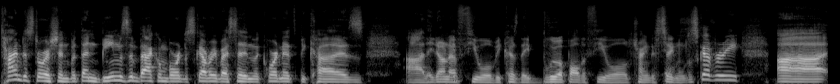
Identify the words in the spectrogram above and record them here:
time distortion, but then beams them back on board Discovery by setting the coordinates because uh, they don't have fuel because they blew up all the fuel trying to signal Discovery. Uh,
